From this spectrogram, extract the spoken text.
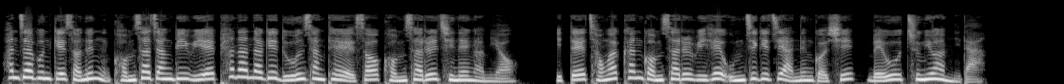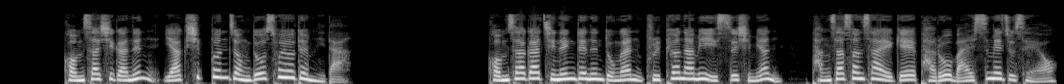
환자분께서는 검사 장비 위에 편안하게 누운 상태에서 검사를 진행하며 이때 정확한 검사를 위해 움직이지 않는 것이 매우 중요합니다. 검사 시간은 약 10분 정도 소요됩니다. 검사가 진행되는 동안 불편함이 있으시면 방사선사에게 바로 말씀해 주세요.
